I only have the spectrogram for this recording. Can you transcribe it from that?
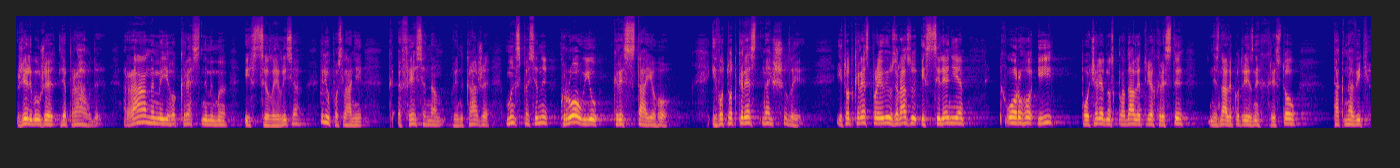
жили би вже для правди. Ранами Його кресними ми ісцелилися. І в посланні к Ефесянам він каже, ми спасені кров'ю креста Його. І от тот крест знайшли. І тот крест проявив зразу ісцілення хворого і поочередно складали трьох хрести, не знали, котрий з них Христов, так навіть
